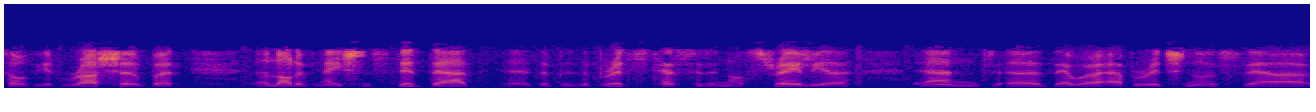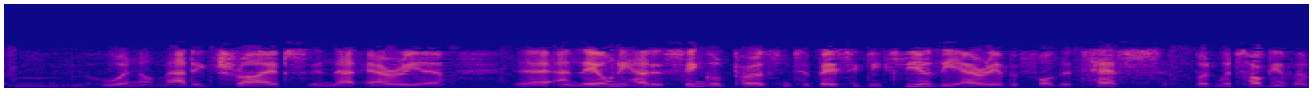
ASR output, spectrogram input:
Soviet Russia, but a lot of nations did that. Uh, the, Brits tested in Australia, and uh, there were Aboriginals there um, who were nomadic tribes in that area and they only had a single person to basically clear the area before the tests. But we're talking of a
